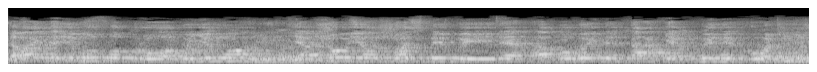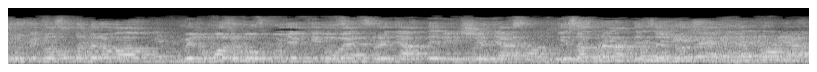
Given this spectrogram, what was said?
Давайте йому попробуємо. Якщо в його щось не вийде, або вийде так, як ми не хочемо, щоб він господарював, ми ж можемо в будь-який момент прийняти рішення і забрати це ж оренда.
